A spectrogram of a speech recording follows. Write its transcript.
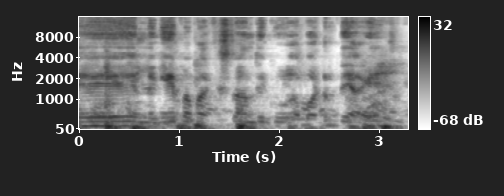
ਇਹ ਲੱਗੇ ਆਪਾਂ ਪਾਕਿਸਤਾਨ ਦੇ ਕੋਲ ਬਾਰਡਰ ਤੇ ਆ ਗਏ।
